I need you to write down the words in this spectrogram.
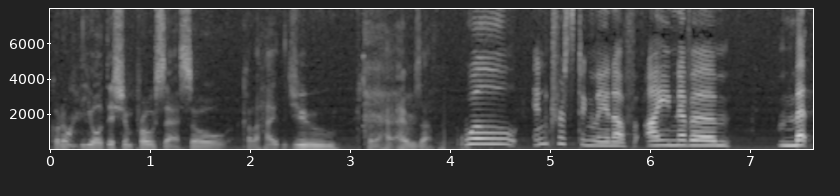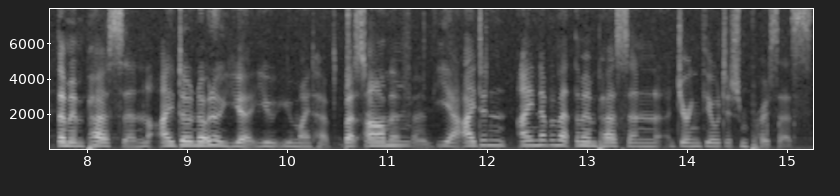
kind of the audition process. So kind of how did you kind of how, how was that? Well, interestingly enough, I never met them in person. I don't know. No, yeah, you you might have, but Just over their um, phone. yeah, I didn't. I never met them in person during the audition process.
